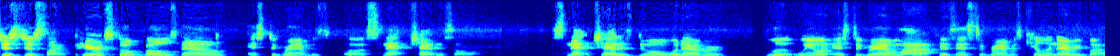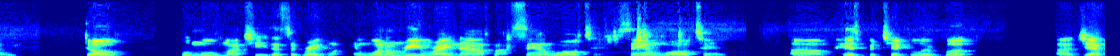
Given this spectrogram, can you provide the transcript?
Just just like Periscope goes down, Instagram is uh, Snapchat is on. Snapchat is doing whatever. Look, we on Instagram Live because Instagram is killing everybody. Dope. Who moved my cheese? That's a great one. And what I'm reading right now is by Sam Walton. Sam Walton, um, his particular book uh, Jeff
